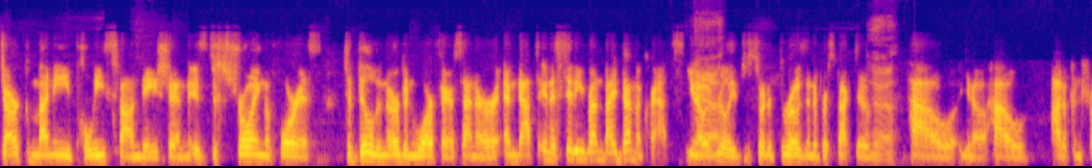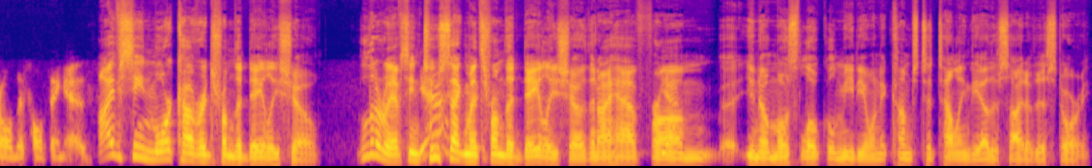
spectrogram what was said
dark money police foundation is destroying a forest to build an urban warfare center, and that's in a city run by Democrats. You know, Yeah. it really just sort of throws into perspective Yeah. how you know how out of control this whole thing is. I've seen more coverage from The Daily Show. Literally, I've seen two segments from The Daily Show than I have from, uh, you know, most local media when it comes to telling the other side of this story.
